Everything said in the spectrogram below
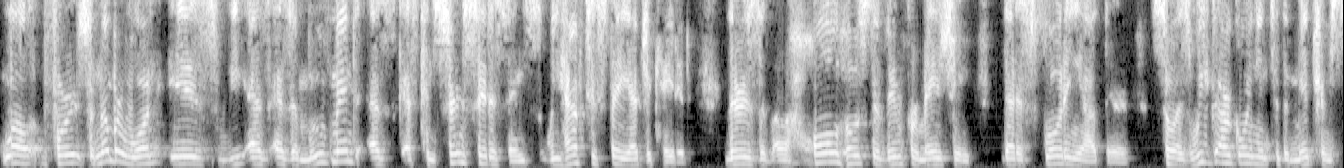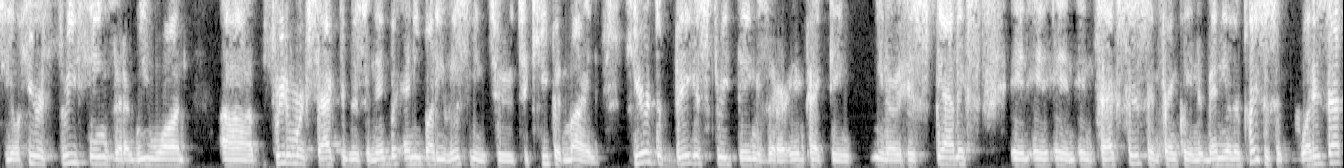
Well, for so number one is we as as a movement, as as concerned citizens, we have to stay educated. There is a, a whole host of information that is floating out there. So as we are going into the midterm CL, here are three things that we want uh, FreedomWorks activists and anybody listening to to keep in mind. Here are the biggest three things that are impacting you know Hispanics in in, in Texas and frankly in many other places. What is that?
